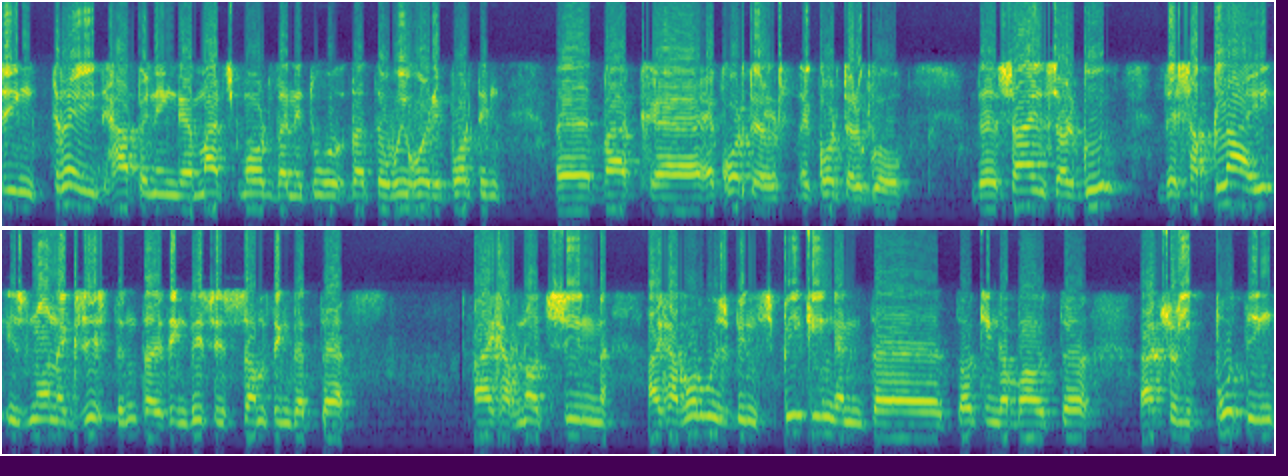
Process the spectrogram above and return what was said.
seeing trade happening uh, much more than it that we were reporting uh, back a quarter a quarter ago. The signs are good. The supply is non-existent. I think this is something that I have not seen. I have always been speaking and uh, talking about uh, actually putting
